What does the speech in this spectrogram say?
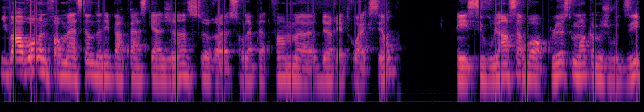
Il va y avoir une formation donnée par Pascal Jean sur, euh, la plateforme euh, de rétroaction. Et si vous voulez en savoir plus, moi, comme je vous dis,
